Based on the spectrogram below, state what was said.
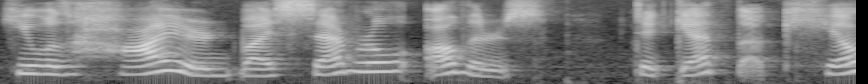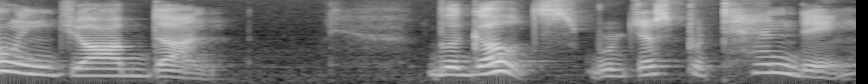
He was hired by several others to get the killing job done. The goats were just pretending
